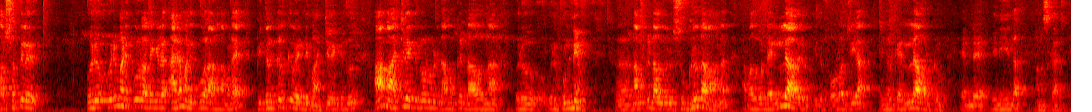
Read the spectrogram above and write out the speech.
വർഷത്തിൽ ഒരു ഒരു മണിക്കൂർ അല്ലെങ്കിൽ അരമണിക്കൂറാണ് നമ്മുടെ പിതൃക്കൾക്ക് വേണ്ടി മാറ്റിവെക്കുന്നത് ആ മാറ്റിവെക്കുന്നതോടുകൂടി നമുക്കുണ്ടാവുന്ന ഒരു ഒരു പുണ്യം നമുക്കുണ്ടാകുന്ന ഒരു സുഹൃതമാണ്. അപ്പോൾ അതുകൊണ്ട് എല്ലാവരും ഇത് ഫോളോ ചെയ്യുക. നിങ്ങൾക്ക് എല്ലാവർക്കും എന്റെ വിനീത നമസ്കാരം.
